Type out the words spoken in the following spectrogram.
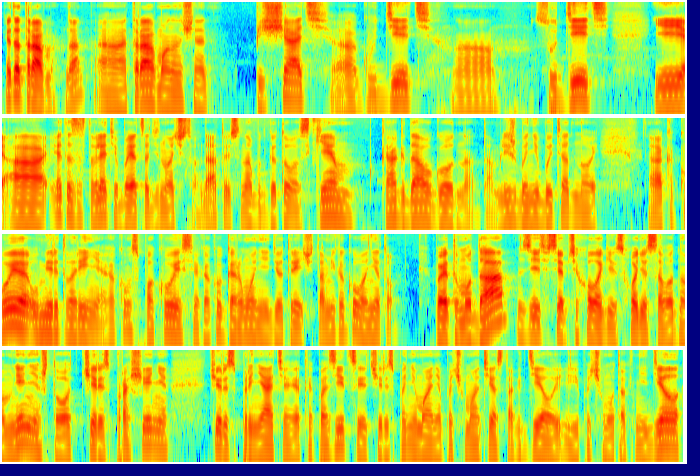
Это травма, да? А, травма, она начинает пищать, а, гудеть, а, судеть, и а, это заставляет ее бояться одиночества, да, то есть она будет готова с кем, когда угодно, там, лишь бы не быть одной. А какое умиротворение, о каком спокойствии, о какой гармонии идет речь? Там никакого нету. Поэтому да, здесь все психологи сходятся в одном мнении, что через прощение, через принятие этой позиции, через понимание, почему отец так делал и почему так не делал,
